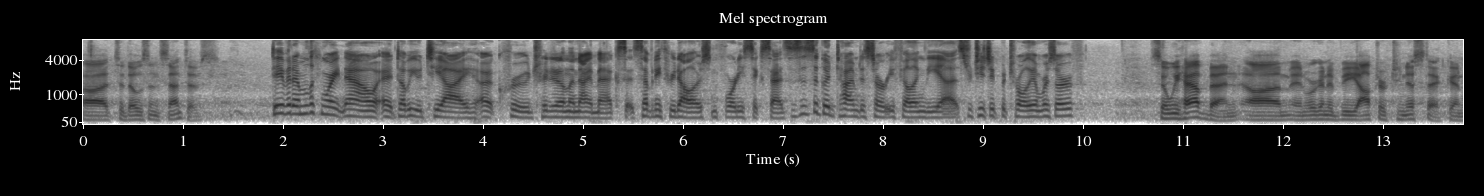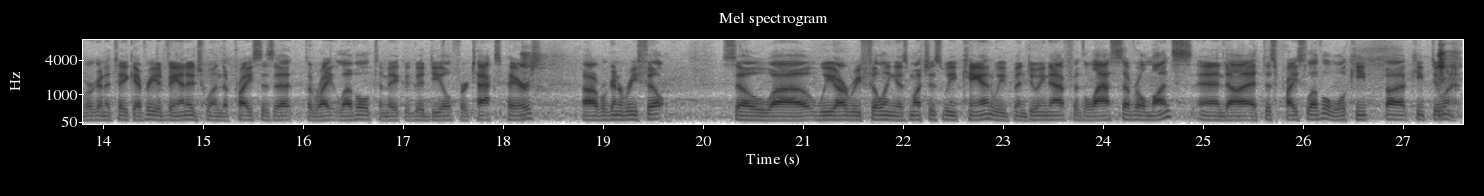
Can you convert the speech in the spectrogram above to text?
uh, to those incentives. David, I'm looking right now at WTI uh, crude traded on the NYMEX at $73.46. Is this a good time to start refilling the uh, Strategic Petroleum Reserve? So we have been, um, and we're going to be opportunistic, and we're going to take every advantage when the price is at the right level to make a good deal for taxpayers. Uh, we're going to refill. So uh, we are refilling as much as we can. We've been doing that for the last several months, and uh, at this price level, we'll keep uh, keep doing it.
